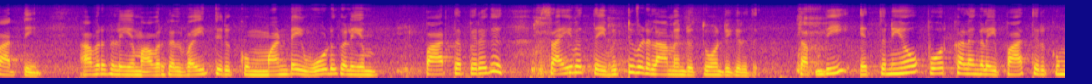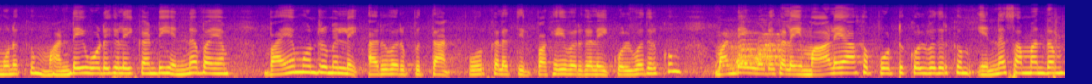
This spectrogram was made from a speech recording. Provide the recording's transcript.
பார்த்தேன். அவர்களையும் அவர்கள் வைத்திருக்கும் மண்டை ஓடுகளையும் பார்த்த பிறகு சைவத்தை விட்டுவிடலாம் என்று தோன்றுகிறது. தம்பி எத்தனையோ போர்க்களங்களை பார்த்திருக்கும் உனக்கு மண்டை ஓடுகளை கண்டு என்ன பயம்? பயம் ஒன்றுமில்லை. அருவறுப்புத்தான் போர்க்களத்தில் பகைவர்களை கொள்வதற்கும் மண்டை ஓடுகளை மாலையாக போட்டுக்கொள்வதற்கும் என்ன சம்பந்தம்?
